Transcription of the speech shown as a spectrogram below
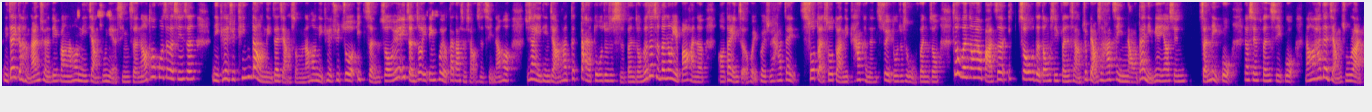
你在一个很安全的地方，然后你讲出你的心声，然后透过这个心声，你可以去听到你在讲什么，然后你可以去做一整周，因为一整周一定会有大大小小的事情。然后就像怡婷讲，它的大多就是十分钟，可是这十分钟也包含了哦带领者回馈，所以它在缩短缩短，你它可能最多就是五分钟，这五分钟要把这一周的东西分享，就表示他自己脑袋里面要先整理过，要先分析过，然后他再讲出来。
